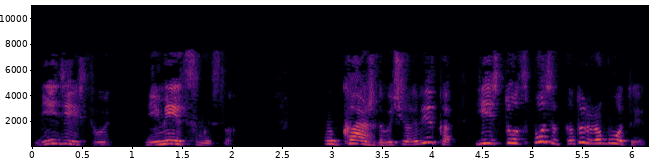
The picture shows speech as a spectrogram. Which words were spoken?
не действует, не имеет смысла. У каждого человека есть тот способ, который работает.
